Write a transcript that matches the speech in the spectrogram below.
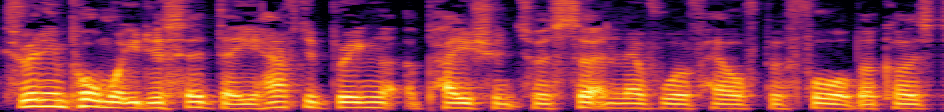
it's really important what you just said there. You have to bring a patient to a certain level of health before, because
